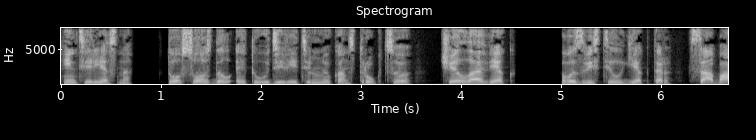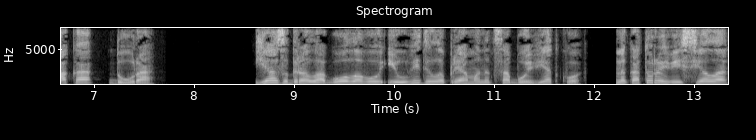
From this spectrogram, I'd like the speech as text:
«Интересно, кто создал эту удивительную конструкцию?» «Человек», — возвестил Гектор. «Собака — дура». Я задрала голову и увидела прямо над собой ветку, на которой висела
